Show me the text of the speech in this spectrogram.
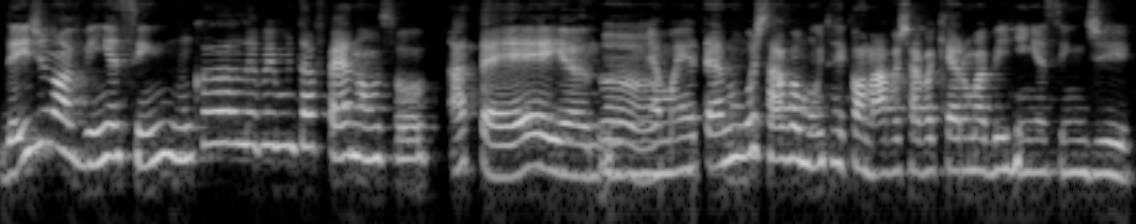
desde novinha, assim, nunca levei muita fé, não. Eu sou ateia. Ah. Minha mãe até não gostava muito, reclamava, achava que era uma birrinha, assim, de,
